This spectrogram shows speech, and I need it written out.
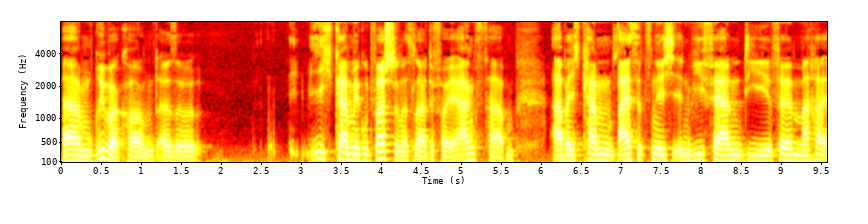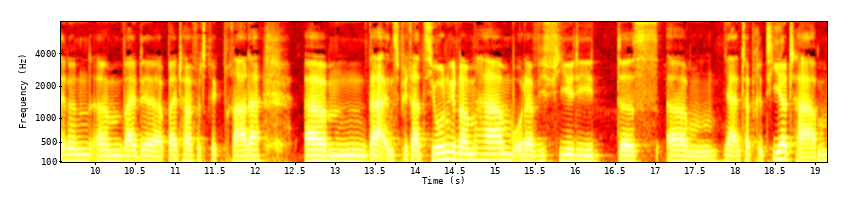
ähm, rüberkommt. Also ich kann mir gut vorstellen, dass Leute vor ihr Angst haben. Aber ich kann, weiß jetzt nicht, inwiefern die FilmmacherInnen ähm, bei der, bei Teufel trägt Prada ähm, da Inspiration genommen haben oder wie viel die das ähm, ja interpretiert haben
